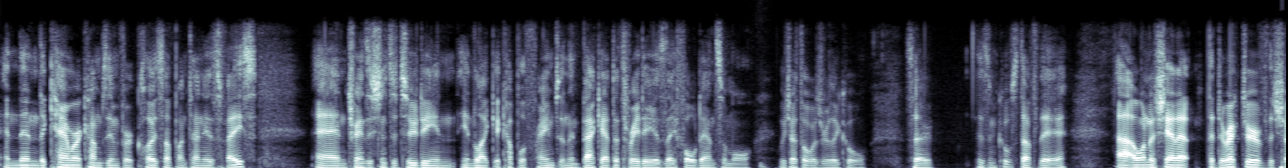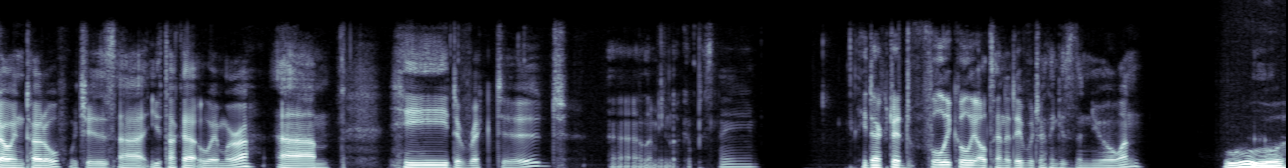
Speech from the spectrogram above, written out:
and then the camera comes in for a close up on Tanya's face and transitions to 2D in, in like a couple of frames and then back out to 3D as they fall down some more, which I thought was really cool. So there's some cool stuff there. Uh, I want to shout out the director of the show in total, which is uh, Yutaka Uemura. Um, he directed. Uh, let me look up his name. He directed Fully Coolly Alternative, which I think is the newer one. Ooh.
